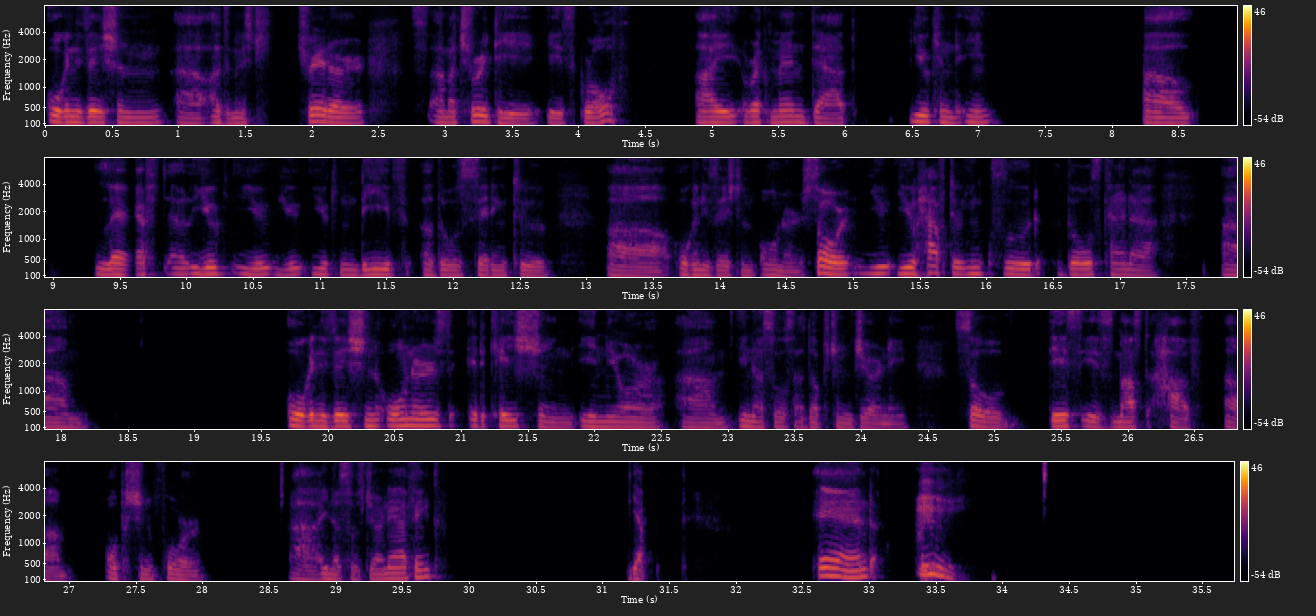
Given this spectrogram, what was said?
organization uh, administrator maturity is growth, I recommend that you can in, uh, left uh, you you you you can leave uh, those setting to uh, organization owners. So you you have to include those kind of um, organization owners education in your um, inner source adoption journey. So this is must have um, option for uh, inner source journey, I think. Yep. And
